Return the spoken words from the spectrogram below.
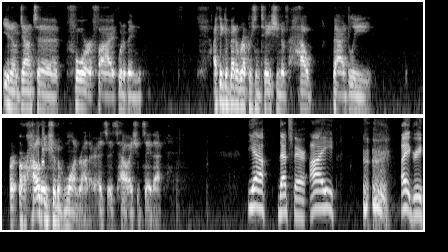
you know, down to four or five would have been, I think, a better representation of how badly or, or how they should have won, rather. It's, it's how I should say that. Yeah, that's fair. I I agree.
